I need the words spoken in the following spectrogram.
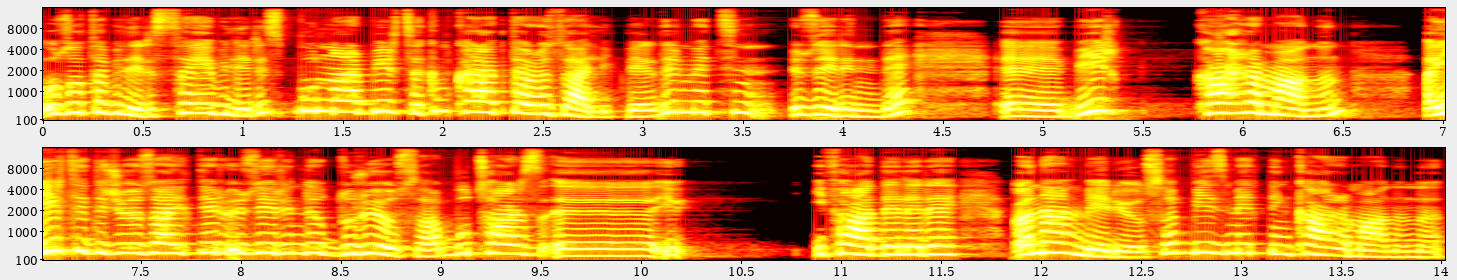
uzatabiliriz, sayabiliriz. Bunlar bir takım karakter özellikleridir. Metin üzerinde e, bir kahramanın ayırt edici özellikleri üzerinde duruyorsa, bu tarz e, ifadelere önem veriyorsa biz metnin kahramanını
